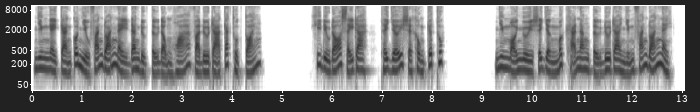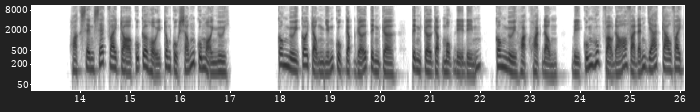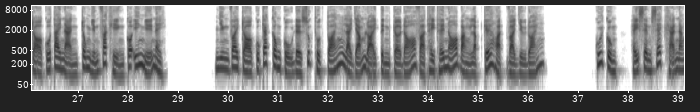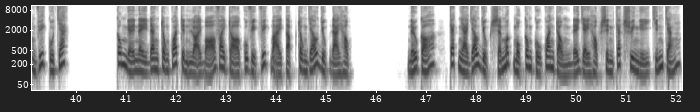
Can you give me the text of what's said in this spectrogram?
nhưng ngày càng có nhiều phán đoán này đang được tự động hóa và đưa ra các thuật toán. Khi điều đó xảy ra thế giới sẽ không kết thúc. Nhưng mọi người sẽ dần mất khả năng tự đưa ra những phán đoán này. Hoặc xem xét vai trò của cơ hội trong cuộc sống của mọi người. Con người coi trọng những cuộc gặp gỡ tình cờ tình cờ gặp một địa điểm, con người hoặc hoạt động, bị cuốn hút vào đó và đánh giá cao vai trò của tai nạn trong những phát hiện có ý nghĩa này. Nhưng vai trò của các công cụ đề xuất thuật toán là giảm loại tình cờ đó và thay thế nó bằng lập kế hoạch và dự đoán cuối cùng, hãy xem xét khả năng viết của chat. Công nghệ này đang trong quá trình loại bỏ vai trò của việc viết bài tập trong giáo dục đại học. Nếu có, các nhà giáo dục sẽ mất một công cụ quan trọng để dạy học sinh cách suy nghĩ chín chắn.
